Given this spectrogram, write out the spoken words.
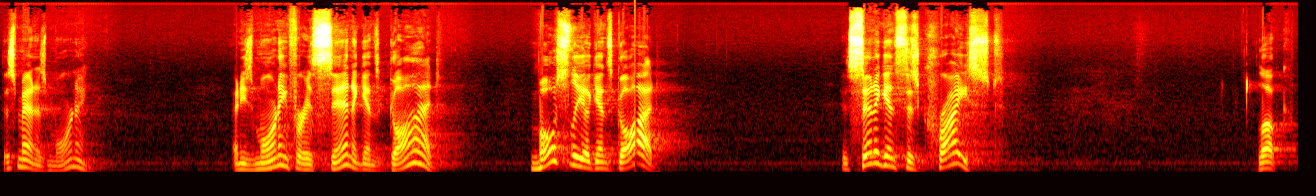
This man is mourning. And he's mourning for his sin against God mostly against God. His sin against his Christ. Look,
